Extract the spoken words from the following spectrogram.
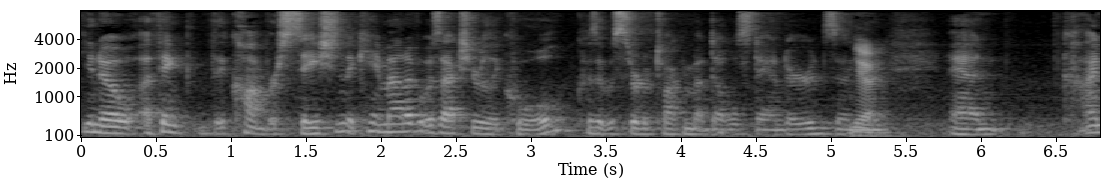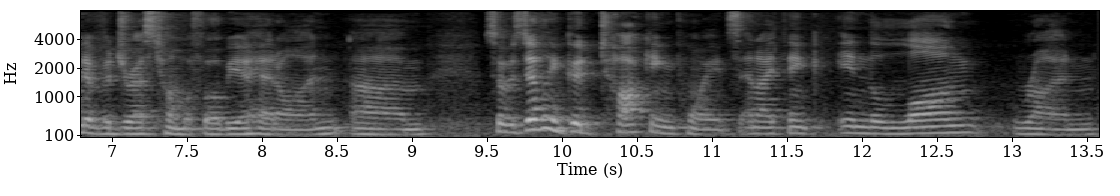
you know, I think the conversation that came out of it was actually really cool because it was sort of talking about double standards and Yeah. and kind of addressed homophobia head on. Um, so it was definitely good talking points, and I think in the long run,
